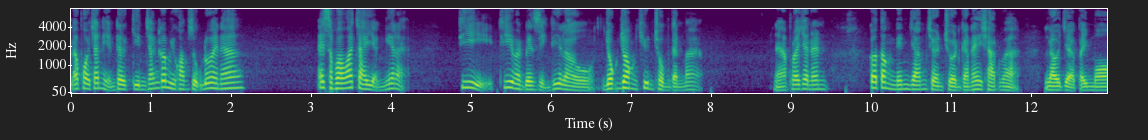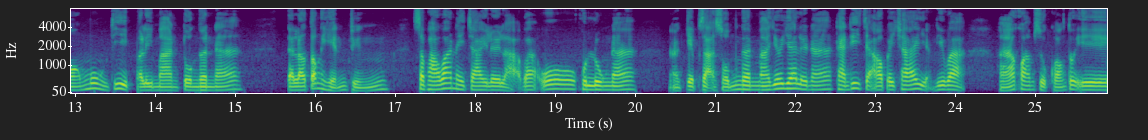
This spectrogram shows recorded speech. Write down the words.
แล้วพอฉันเห็นเธอกินฉันก็มีความสุขด้วยนะไอ้สภาวะใจอย่างนี้แหละ ที่ที่มันเป็นสิ่งที่เรายกย่องชื่นชมกันมากนะเพราะฉะนั้นก็ต้องเน้นย้ำเชิญชวนกันให้ชัดว่า เราจะไปมองมุ่งที่ปริมาณตัวเงินนะ แต่เราต้องเห็นถึงสภาวะในใจเลยล่ะว่า โอ้ คุณลุงนะ เก็บสะสมเงินมาเยอะแยะเลยนะ แทนที่จะเอาไปใช้อย่างที่ว่า หาความสุขของตัวเอง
